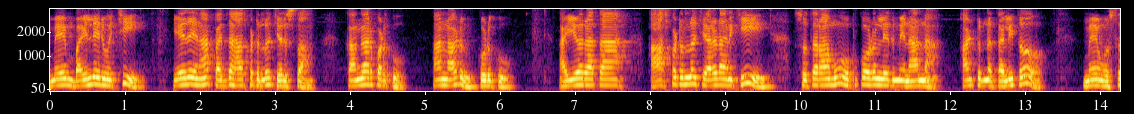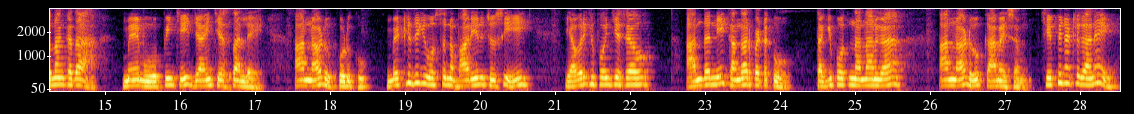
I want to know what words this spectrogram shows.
మేం బయలుదేరి వచ్చి ఏదైనా పెద్ద హాస్పిటల్లో చేరుస్తాం. కంగారు పడకు అన్నాడు కొడుకు. అయ్యో రాత హాస్పిటల్లో చేరడానికి సుతరాము ఒప్పుకోవడం లేదు మీ నాన్న అంటున్న తల్లితో మేము వస్తున్నాం కదా మేము ఒప్పించి జాయిన్ చేస్తాంలే అన్నాడు కొడుకు. మెట్లు దిగి వస్తున్న భార్యను చూసి ఎవరికి ఫోన్ చేశావు? అందరినీ కంగారు పెట్టకు తగ్గిపోతుందన్నానుగా అన్నాడు కామేశం. చెప్పినట్లుగానే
